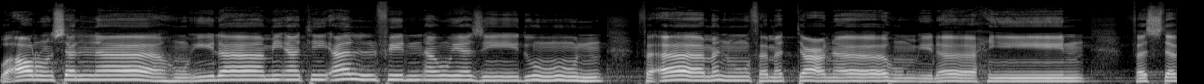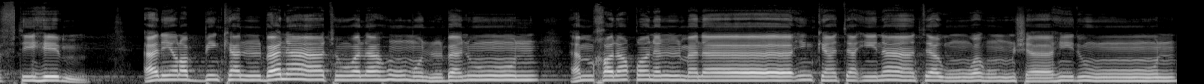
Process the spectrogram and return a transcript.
وأرسلناه إلى مائه ألف أو يزيدون. فآمنوا فمتعناهم إلى حين فاستفتهم ألربك البنات ولهم البنون أم خلقنا الملائكة إناثا وهم شاهدون؟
